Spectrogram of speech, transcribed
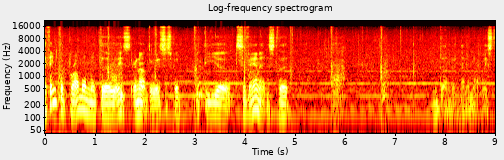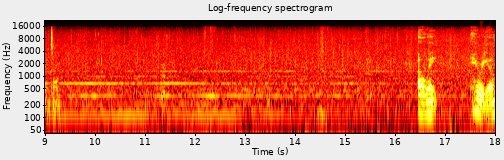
I think the problem with the oasis, or not the oasis, but with the uh, savannah is that I'm done doing that. I'm not wasting time. Oh wait, here we go.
